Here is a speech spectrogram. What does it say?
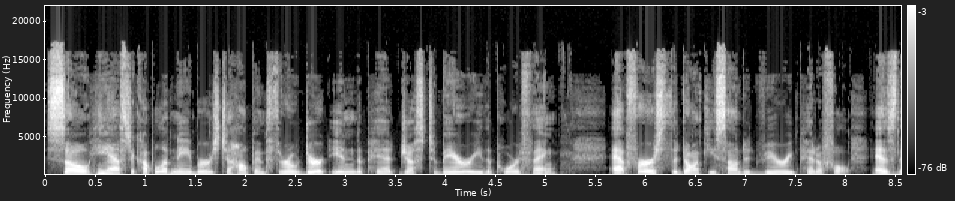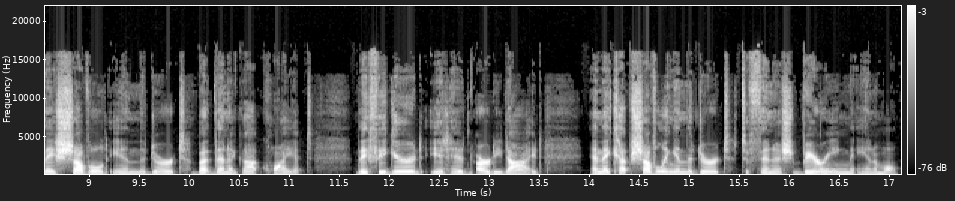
So he asked a couple of neighbors to help him throw dirt in the pit just to bury the poor thing. At first, the donkey sounded very pitiful as they shoveled in the dirt, but then it got quiet. They figured it had already died, and they kept shoveling in the dirt to finish burying the animal.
